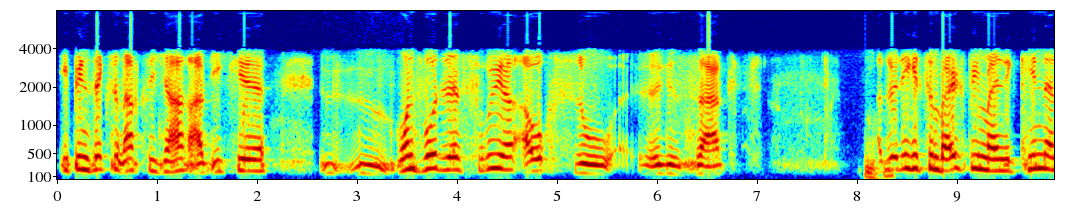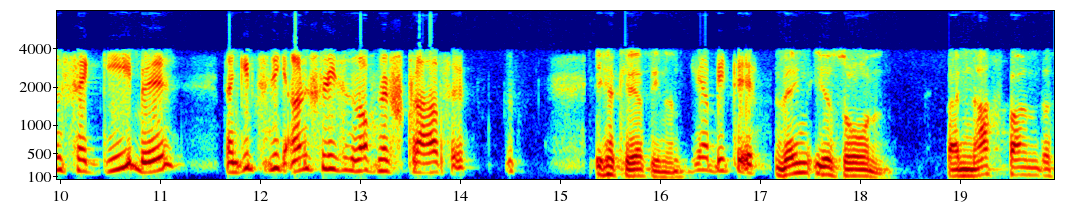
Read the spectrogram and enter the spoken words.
ich bin 86 Jahre alt. Ich, äh, uns wurde das früher auch so äh, gesagt. Mhm. Also wenn ich jetzt zum Beispiel meine Kindern vergebe, dann gibt es nicht anschließend noch eine Strafe. Ich erkläre es Ihnen. Ja, bitte. Wenn Ihr Sohn beim Nachbarn das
